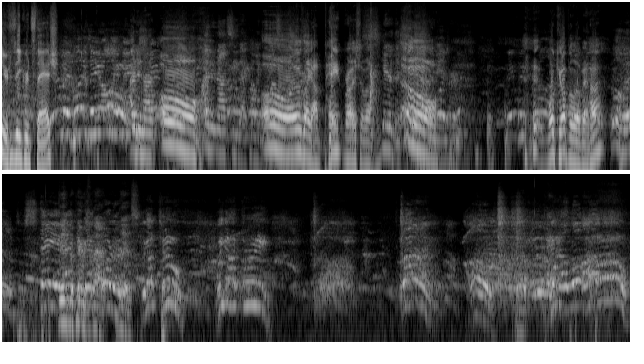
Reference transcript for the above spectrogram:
your secret stash. Jimmy Blaze, the only man I did not. Oh, I did not see that coming. oh, it was like a paintbrush of a. scared the oh. shit Oh. out of me. Woke you up a little bit, huh? A little bit. Stay Didn't in prepare for that that. corner. This. We got two. We got three. Five. Oh. But And a look. Oh!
